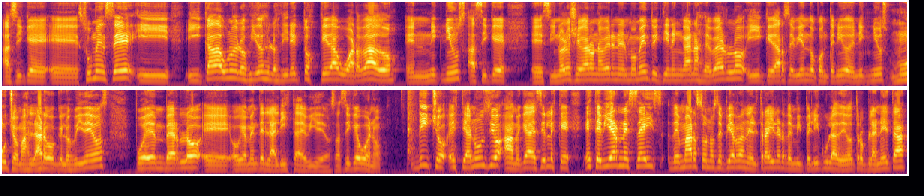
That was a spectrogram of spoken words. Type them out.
Así que eh, súmense y, cada uno de los videos de los directos queda guardado en Nick News. Así que eh, si no lo llegaron a ver en el momento y tienen ganas de verlo y quedarse viendo contenido de Nick News mucho más largo que los videos, pueden verlo obviamente en la lista de videos. Así que bueno. Dicho este anuncio, ah, me queda decirles que este viernes 6 de marzo no se pierdan el tráiler de mi película de otro planeta,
